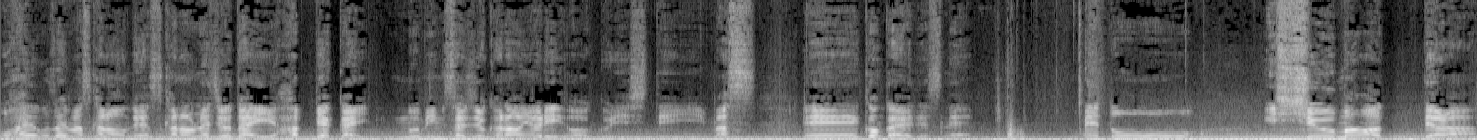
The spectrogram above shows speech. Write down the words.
おはようございます。カノンです。カノンラジオ第800回、ムービングスタジオカノンよりお送りしています。えー、今回はですね、えっ、ー、と、一周回ったら、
